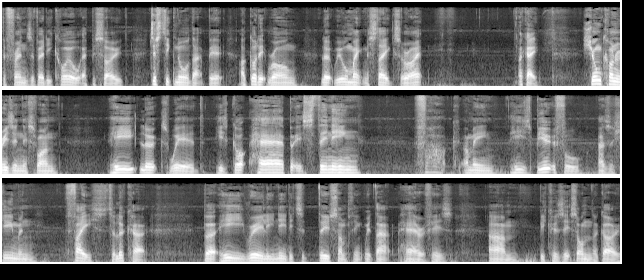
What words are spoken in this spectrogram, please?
the Friends of Eddie Coyle episode. Just ignore that bit. I got it wrong. Look, we all make mistakes, all right? Okay, Sean Connery's in this one. He looks weird. He's got hair, but it's thinning. Fuck. I mean, he's beautiful as a human face to look at, but he really needed to do something with that hair of his um, because it's on the go.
